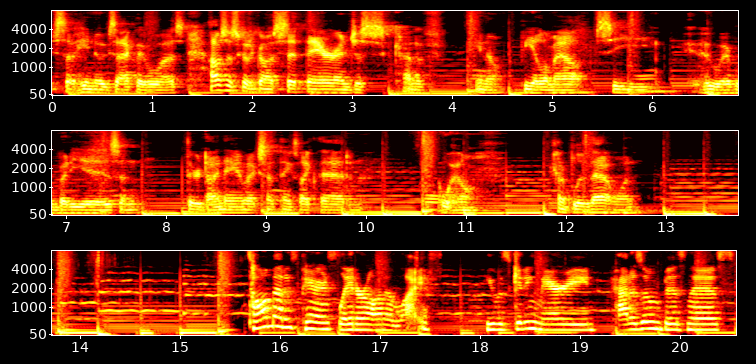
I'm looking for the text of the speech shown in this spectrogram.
so he knew exactly who it was. I was just going to sit there and just kind of, you know, feel them out, see who everybody is and their dynamics and things like that. And well, kind of blew that one. Tom met his parents later on in life. He was getting married, had his own business,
